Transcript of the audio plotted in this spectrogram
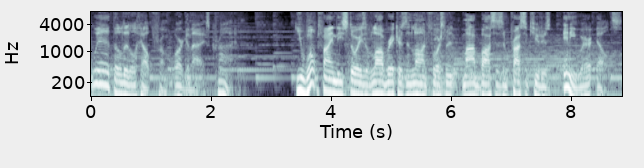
with a little help from organized crime. You won't find these stories of lawbreakers and law enforcement, mob bosses, and prosecutors anywhere else.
